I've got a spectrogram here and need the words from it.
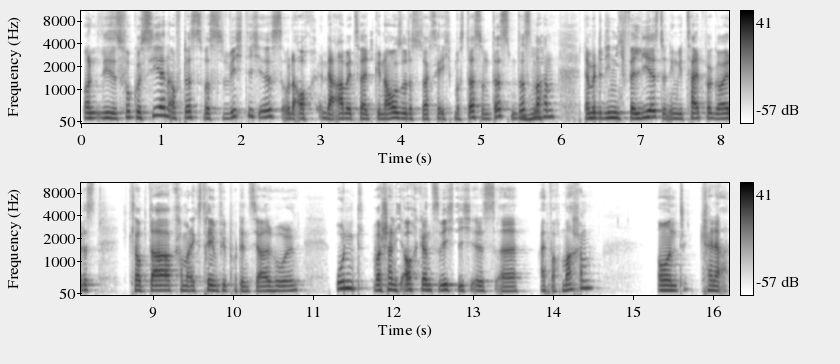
Und dieses Fokussieren auf das, was wichtig ist, oder auch in der Arbeitswelt genauso, dass du sagst, hey, ich muss das und das und das machen, damit du die nicht verlierst und irgendwie Zeit vergeudest. Ich glaube, da kann man extrem viel Potenzial holen. Und wahrscheinlich auch ganz wichtig ist, äh, einfach machen und keine,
